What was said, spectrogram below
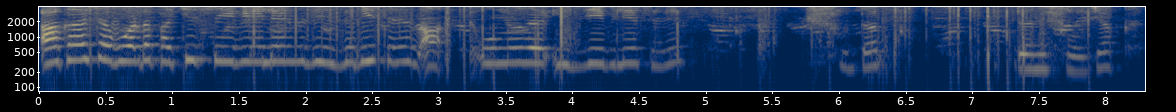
Arkadaşlar bu arada fakir seviyelerimizi izlediyseniz da izleyebilirsiniz. Şurada dönüş olacak.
